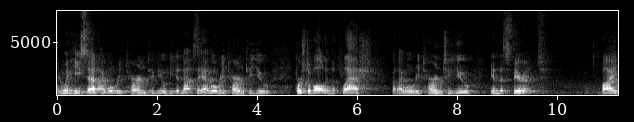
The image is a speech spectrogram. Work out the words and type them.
And when he said, I will return to you, he did not say, I will return to you, first of all, in the flesh, but I will return to you in the Spirit by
